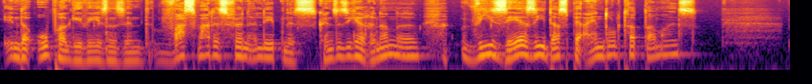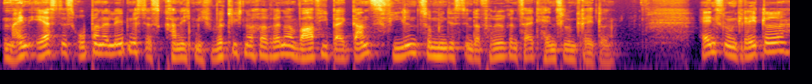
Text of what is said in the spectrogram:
in der Oper gewesen sind. Was war das für ein Erlebnis? Können Sie sich erinnern, äh, wie sehr Sie das beeindruckt hat damals? Mein erstes Opernerlebnis, das kann ich mich wirklich noch erinnern, war wie bei ganz vielen, zumindest in der früheren Zeit, Hänsel und Gretel. Hänsel und Gretel,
